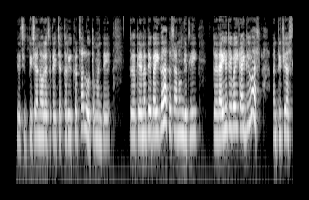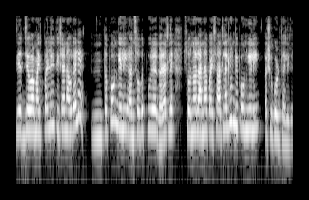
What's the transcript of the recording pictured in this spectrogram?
त्याची तिच्या नवऱ्याचं काही चक्कर विक्कर चालू होतं म्हणते. तर त्यानं ते बाई घरातच आणून घेतली. तर राहिली ती बाई काही दिवस आणि तिची असलीच जेव्हा माहीत पडली तिच्या नवऱ्याले तर पाहून गेली आणि सोबत पुरे घरातले सोनं लाना पैसा हातला घेऊन बी पाहून गेली. अशी गोट झाली ते.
